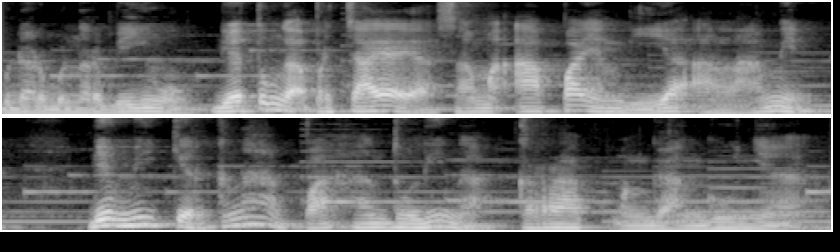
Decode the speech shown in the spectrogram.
benar-benar bingung. Dia tuh nggak percaya ya sama apa yang dia alamin. Dia mikir kenapa hantu Lina kerap mengganggunya.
